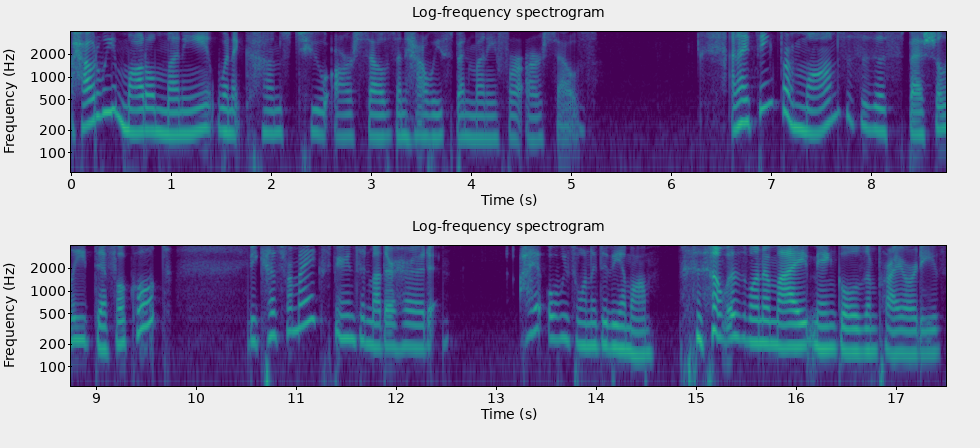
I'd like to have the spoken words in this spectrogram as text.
how do we model money when it comes to ourselves and how we spend money for ourselves? And I think for moms, this is especially difficult because, from my experience in motherhood, I always wanted to be a mom. that was one of my main goals and priorities.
